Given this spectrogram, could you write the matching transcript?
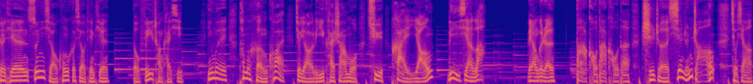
这天，孙小空和笑天天都非常开心，因为他们很快就要离开沙漠去海洋历险了。两个人大口大口的吃着仙人掌，就像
